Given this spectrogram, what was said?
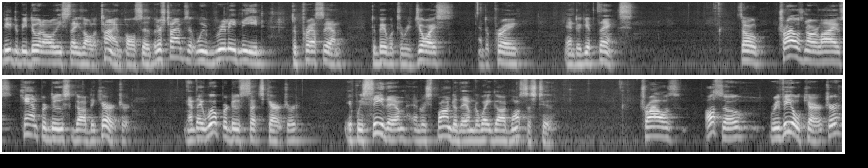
need to be doing all these things all the time, Paul says, but there's times that we really need to press in to be able to rejoice and to pray and to give thanks. So, trials in our lives can produce godly character, and they will produce such character if we see them and respond to them the way God wants us to. Trials also reveal character.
